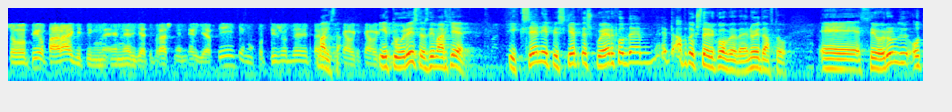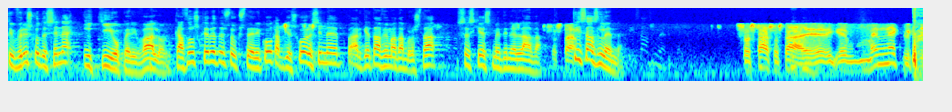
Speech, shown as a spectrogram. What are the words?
το οποίο παράγει την ενέργεια, την πράσινη ενέργεια αυτή και να φορτίζονται τα ηλεκτρικά οχήματα. Οι τουρίστες, Δημαρχέ, οι ξένοι επισκέπτες που έρχονται ε, από το εξωτερικό, βέβαια, εννοείται αυτό. Ε, θεωρούν ότι βρίσκονται σε ένα οικείο περιβάλλον. Καθώς ξέρετε, στο εξωτερικό κάποιες χώρες είναι αρκετά βήματα μπροστά σε σχέση με την Ελλάδα. Σωστά. Τι σας λένε; Σωστά, σωστά. Ε, ε, μένουν έκπληκτοι.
